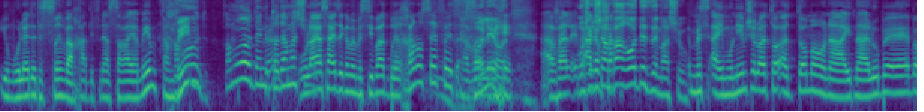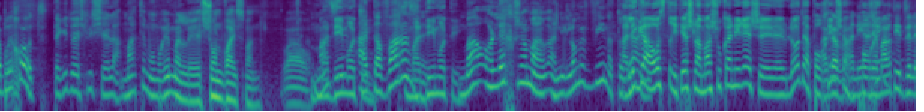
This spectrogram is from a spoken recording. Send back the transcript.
יום הולדת 21 לפני עשרה ימים. אתה מבין? חמוד, חמוד, אני- אתה יודע משהו? אולי עשה את זה גם במסיבת בריכה נוספת, אבל... להיות. אבל... או ששבר עוד איזה משהו. האימונים שלו עד תו- עד תום העונה התנהלו בבריכות. תגידו, יש לי שאלה. מה אתם אומרים על אה, שון וייסמן? וואו. מדהים אותי. הדבר הזה? מדהים אותי. מה הולך שם? אני לא מבין, אתה יודע. הליגה האוסטרית יש לה משהו כנראה, שלא יודע, פורחים אגב, שם. אני אני. אמרתי את זה ל...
